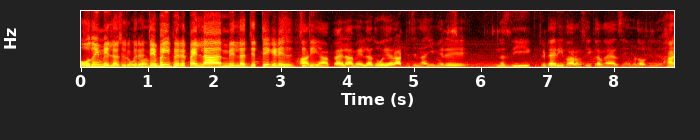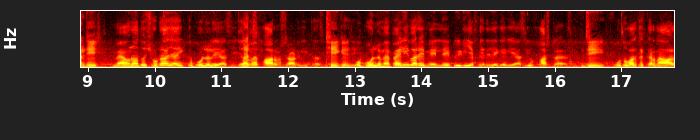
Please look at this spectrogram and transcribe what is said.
ਉਦੋਂ ਹੀ ਮੇਲਾ ਸ਼ੁਰੂ ਕਰਿਆ। ਤੇ ਬਾਈ ਫਿਰ ਪਹਿਲਾ ਮੇਲਾ ਜਿੱਤੇ ਕਿਹੜੇ ਸੀ? ਹਾਂ ਪਹਿਲਾ ਮੇਲਾ 2008 ਚ ਨਾ ਜੀ ਮੇਰੇ ਨਜ਼ਦੀਕ ਇੱਕ ਡੈਰੀ ਫਾਰਮ ਸੀ ਕਰਨੈਲ ਸਿੰਘ ਮੜੌਲੀ ਦਾ। ਹਾਂਜੀ। ਮੈਂ ਉਹਨਾਂ ਤੋਂ ਛੋਟਾ ਜਿਹਾ ਇੱਕ ਬੁੱਲ ਲਿਆ ਸੀ ਜਦੋਂ। ਮੈਂ ਫਾਰਮ ਸਟਾਰਟ ਕੀਤਾ ਸੀ। ਠੀਕ ਹੈ ਜੀ। ਉਹ ਬੁੱਲ ਮੈਂ ਪਹਿਲੀ ਵਾਰ ਮੇਲੇ ਪੀਡੀਐਫ ਦੇ ਲੈ ਕੇ ਗਿਆ ਸੀ ਉਹ ਫਸਟ ਆਇਆ ਸੀ। ਜੀ। ਉਹ ਤੋਂ ਬਾਅਦ ਫਿਰ ਕਰਨਾਲ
